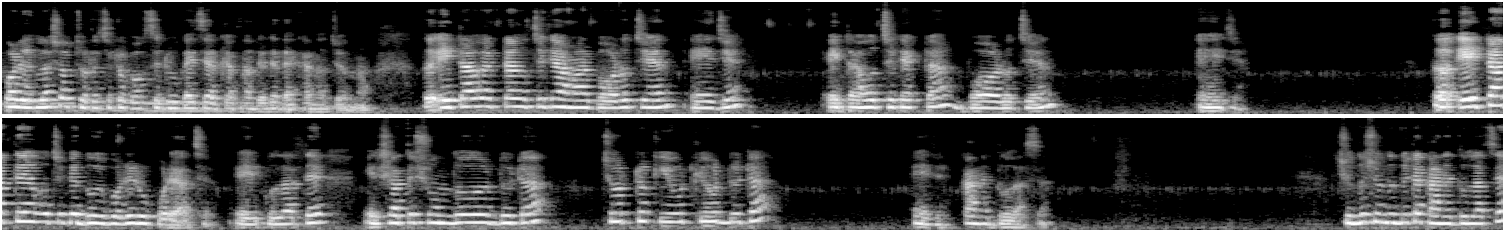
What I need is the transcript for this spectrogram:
পরে এগুলো সব ছোট ছোট বক্সে ঢুকাইছে আর কি আপনাদেরকে দেখানোর জন্য। তো এটাও একটা হচ্ছে কি আমার বড় চেন এই যে। এটা হচ্ছে কি একটা বড় চেন এই যে। তো এটাতে হচ্ছে কি দুই বড়ির উপরে আছে। এইগুলাতে, এর সাথে সুন্দর দুইটা, ছোট্ট, কিউট কিউট দুইটা, এই যে কানের দুল আছে। সুন্দর সুন্দর দুইটা কানের দুল আছে।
